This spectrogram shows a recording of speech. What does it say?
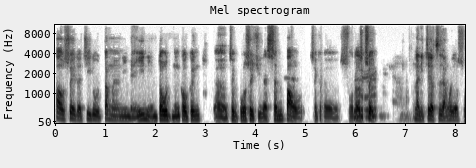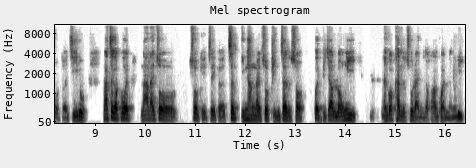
报税的记录，当然你每一年都能够跟呃这个国税局来申报这个所得税，那你这个自然会有所得记录。那这个部分拿来做做给这个证银行来做凭证的时候，会比较容易能够看得出来你的还款能力。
